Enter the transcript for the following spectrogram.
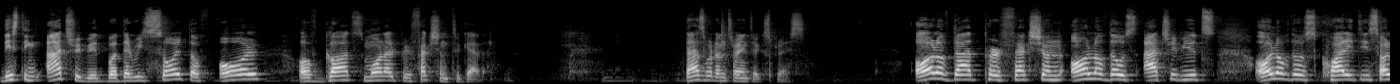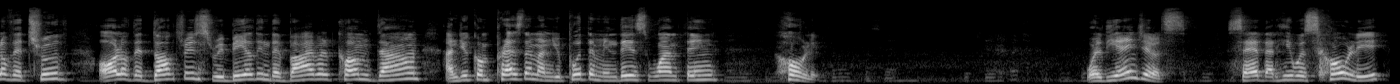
distinct attribute, but the result of all of God's moral perfection together. That's what I'm trying to express. All of that perfection, all of those attributes, all of those qualities, all of the truth, all of the doctrines revealed in the Bible come down and you compress them and you put them in this one thing holy. Well, the angels said that he was holy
